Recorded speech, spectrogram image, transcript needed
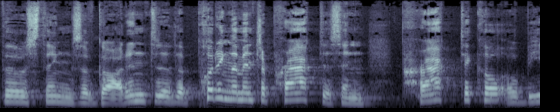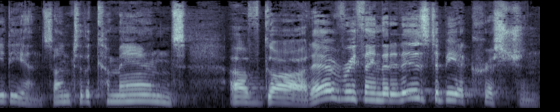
those things of God, into the putting them into practice in practical obedience unto the commands of God. Everything that it is to be a Christian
